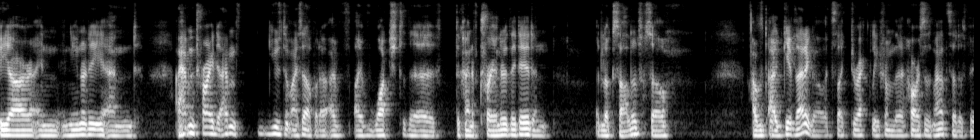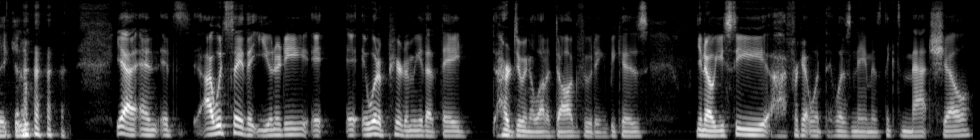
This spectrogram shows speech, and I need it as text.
VR in, in Unity. And I haven't tried, I haven't used it myself, but I've I've watched the the kind of trailer they did, and it looks solid. So I would I'd give that a go. It's like directly from the horse's mouth, so to speak. You know. yeah, and it's I would say that Unity it, it it would appear to me that they are doing a lot of dog fooding because you know you see I forget what what his name is I think it's Matt Schell.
